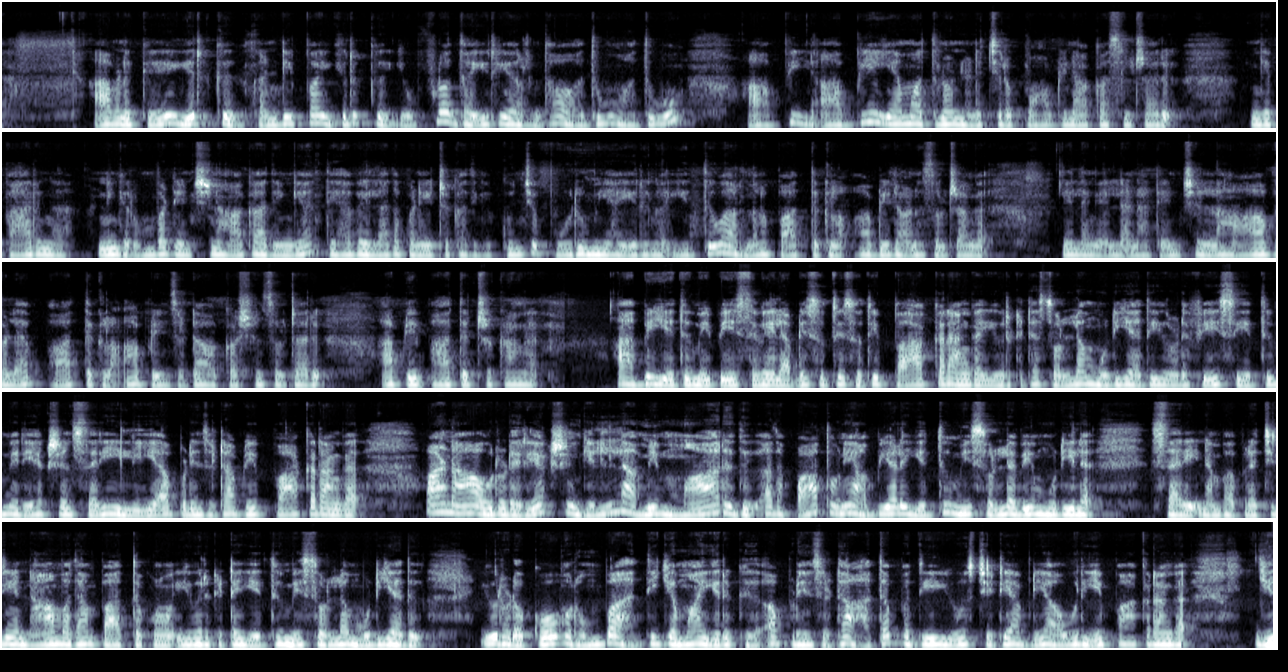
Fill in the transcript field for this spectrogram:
அவனுக்கு இருக்குது கண்டிப்பாக இருக்குது எவ்வளோ தைரியம் இருந்தால் அதுவும் அதுவும் அபி அபியை ஏமாற்றணும்னு நினச்சிருப்போம் அப்படின்னு அக்கா சொல்கிறாரு இங்கே பாருங்கள் நீங்கள் ரொம்ப டென்ஷன் ஆகாதீங்க. தேவையில்லாத பண்ணிகிட்டு இருக்காதீங்க. கொஞ்சம் பொறுமையாக இருங்க. எதுவாக இருந்தாலும் பார்த்துக்கலாம் அப்படின்னு சொல்கிறாங்க இல்லைங்க இல்லை நான் டென்ஷன்லாம் ஆவலை பார்த்துக்கலாம் அப்படின்னு சொல்லிட்டு ஆகாஷன் சொல்கிறாரு அப்படியே பார்த்துட்ருக்காங்க அபி எதுவுமே பேசவே இல்லை. அப்படியே சுற்றி சுற்றி பார்க்குறாங்க இவர்கிட்ட சொல்ல முடியாது. இவரோட ஃபேஸ் எதுவுமே ரியாக்ஷன் சரியில்லையே அப்படின்னு சொல்லிட்டு அப்படியே பார்க்குறாங்க ஆனால் அவரோட ரியாக்ஷன் எல்லாமே மாறுது. அதை பார்த்தோன்னே அபியால் எதுவுமே சொல்லவே முடியல. சரி நம்ம பிரச்சனையை நாம தான் பார்த்துக்கணும். இவர்கிட்ட எதுவுமே சொல்ல முடியாது. இவரோட கோபம் ரொம்ப அதிகமாக இருக்குது அப்படின்னு சொல்லிட்டு அதை பற்றியே யோசிச்சுட்டே அப்படியே அவரையே பார்க்குறாங்க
